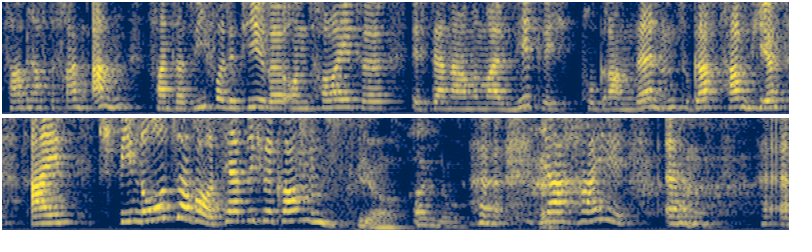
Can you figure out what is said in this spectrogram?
Fabelhafte Fragen an fantasievolle Tiere und heute ist der Name mal wirklich Programm, denn zu Gast haben wir ein Spinozaurus, herzlich willkommen. Ja, hallo. ja, hi. Ähm, äh,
